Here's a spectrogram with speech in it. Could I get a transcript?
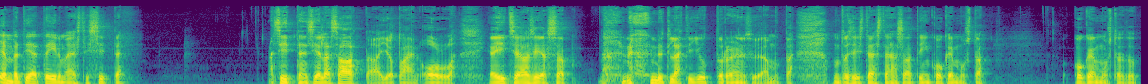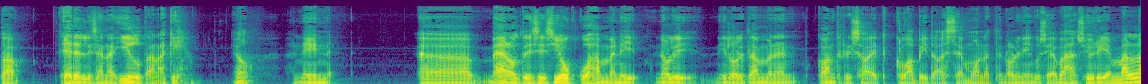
En mä tiedä, että ilmeisesti sitten, sitten siellä saattaa jotain olla. Ja itse asiassa, nyt lähti juttu rönsyä, mutta, mutta siis tästähän saatiin kokemusta, kokemusta tota edellisenä iltanakin. Joo. Niin öö, mehän oltiin siis, joukkuahan meni, ne oli, niillä oli tämmöinen countryside clubi tai semmoinen, että ne oli niinku siellä vähän syrjemmällä,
